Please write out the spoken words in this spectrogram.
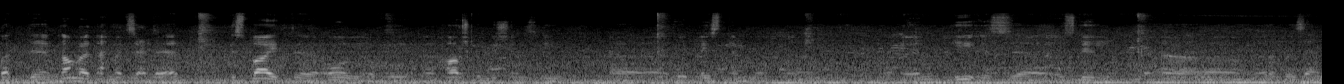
But Comrade Ahmed Saadat, despite uh, all of the uh, harsh conditions he, they placed him in, he is still represent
